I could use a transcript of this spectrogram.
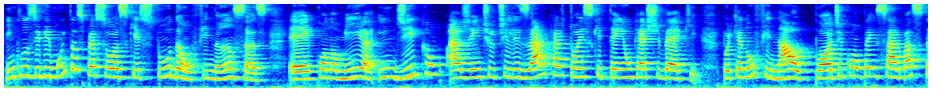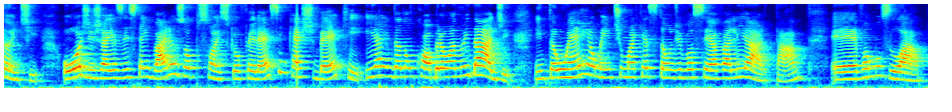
Inclusive, muitas pessoas que estudam finanças, é, economia, indicam a gente utilizar cartões que tenham cashback, porque no final pode compensar bastante. Hoje já existem várias opções que oferecem cashback e ainda não cobram anuidade. Então é realmente uma questão de você avaliar, tá? É, vamos lá.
